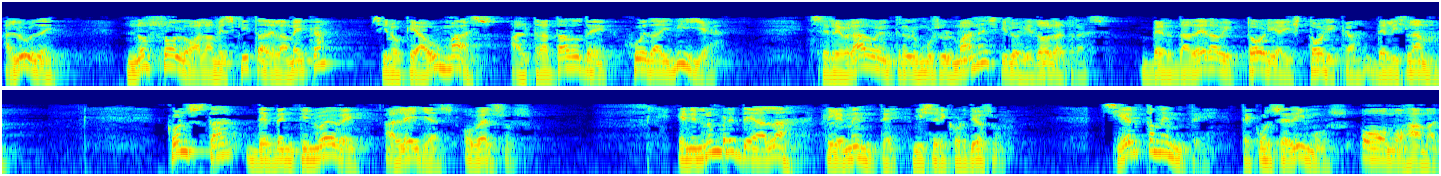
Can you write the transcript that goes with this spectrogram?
alude no sólo a la mezquita de la Meca, sino que aún más al Tratado de Judaibilla, celebrado entre los musulmanes y los idólatras, verdadera victoria histórica del Islam. Consta de 29 aleyas o versos. En el nombre de Alá, clemente, misericordioso, ciertamente te concedimos, oh Muhammad,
